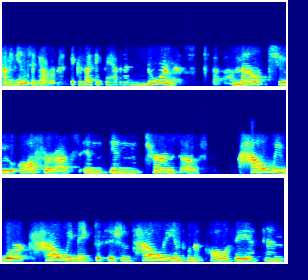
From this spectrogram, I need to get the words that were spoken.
coming into government because I think they have an enormous amount to offer us in in terms of how we work, how we make decisions, how we implement policy and, and,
